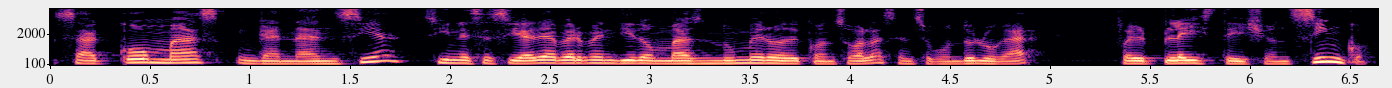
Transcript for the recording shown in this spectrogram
sacó más ganancia sin necesidad de haber vendido más número de consolas en segundo lugar fue el PlayStation 5.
